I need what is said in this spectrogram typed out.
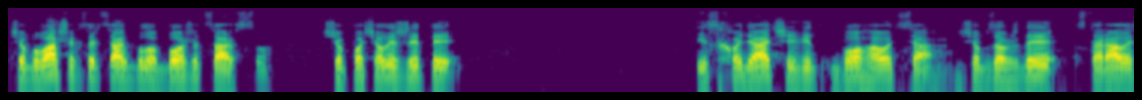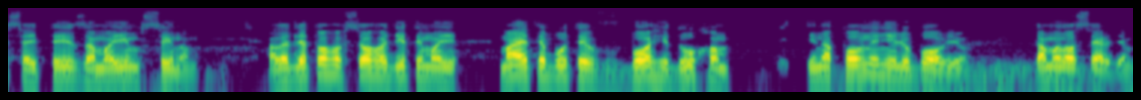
щоб у ваших серцях було Боже царство, щоб почали жити ісходячи від Бога Отця, щоб завжди старалися йти за моїм сином. Але для того всього, діти мої, маєте бути в Богі духом і наповнені любов'ю та милосердям.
